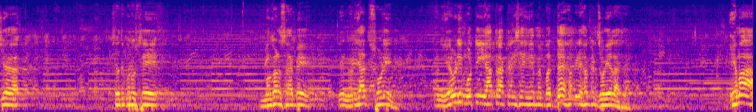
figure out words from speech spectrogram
પૂજ્ય સદગુરુ શ્રી મગળ સાહેબે જે નડિયાદ છોડી અને એવડી મોટી યાત્રા કરી છે, એ મેં બધાય હગડે હગડ જોયેલા છે. એમાં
